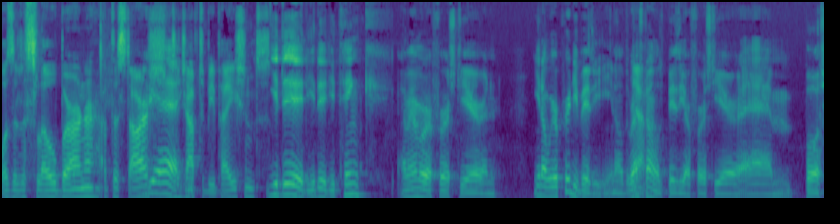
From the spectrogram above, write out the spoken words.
was it a slow burner at the start? Yeah, Did you have to be patient? You did, you did. You think? I remember our first year, and you know we were pretty busy. You know the Yeah. restaurant was busy our first year, um, but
